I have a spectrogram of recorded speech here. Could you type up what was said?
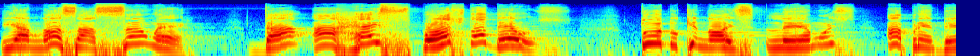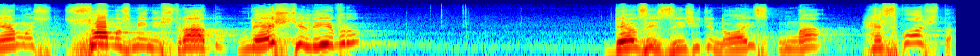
E a nossa ação é dar a resposta a Deus. Tudo que nós lemos, aprendemos, somos ministrados neste livro, Deus exige de nós uma resposta.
